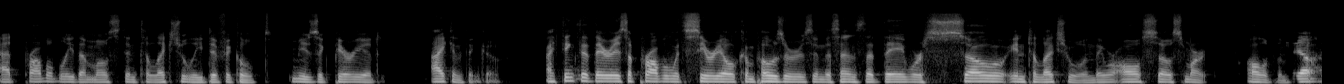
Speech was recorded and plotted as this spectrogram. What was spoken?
at probably the most intellectually difficult music period i can think of I think that there is a problem with serial composers in the sense that they were so intellectual and they were all so smart, all of them. Yeah.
